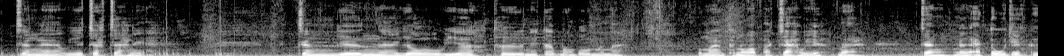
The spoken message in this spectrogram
អញ្ចឹងវាចាស់ចាស់នេះអញ្ចឹងយើងយកវាធ្វើនេះទៅបងប្អូនមើលមើលប្រហែលធ្នាប់អាចាស់វាបាទអញ្ចឹងនឹងអាទូចេះគឺ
